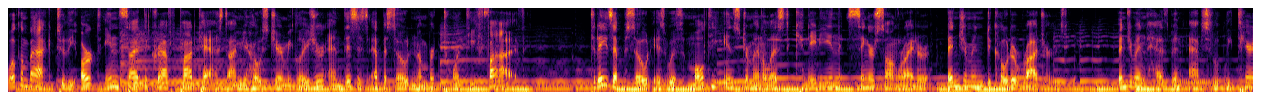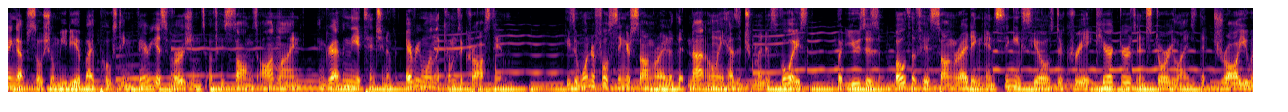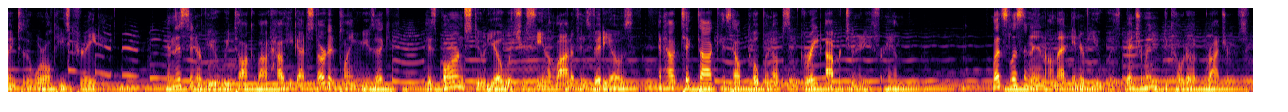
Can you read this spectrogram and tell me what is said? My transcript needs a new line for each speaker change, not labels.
Welcome back to the Art Inside the Craft podcast. I'm your host, Jeremy Glazier, and this is episode number 25. Today's episode is with multi instrumentalist Canadian singer songwriter Benjamin Dakota Rogers. Benjamin has been absolutely tearing up social media by posting various versions of his songs online and grabbing the attention of everyone that comes across him. He's a wonderful singer songwriter that not only has a tremendous voice, but uses both of his songwriting and singing skills to create characters and storylines that draw you into the world he's creating. In this interview, we talk about how he got started playing music, his barn studio, which you see in a lot of his videos, and how TikTok has helped open up some great opportunities for him. Let's listen in on that interview with Benjamin Dakota Rogers.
